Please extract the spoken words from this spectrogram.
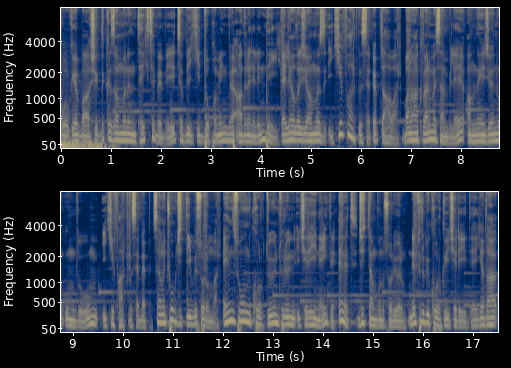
Korkuya bağışıklık kazanmanın tek sebebi tabii ki dopamin ve adrenalin değil. Ele alacağımız iki farklı sebep daha var. Bana hak vermesen bile anlayacağını umduğum iki farklı sebep. Sana çok ciddi bir sorum var. En son korktuğun türün içeriği neydi? Evet, cidden bunu soruyorum. Ne tür bir korku içeriğiydi ya da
